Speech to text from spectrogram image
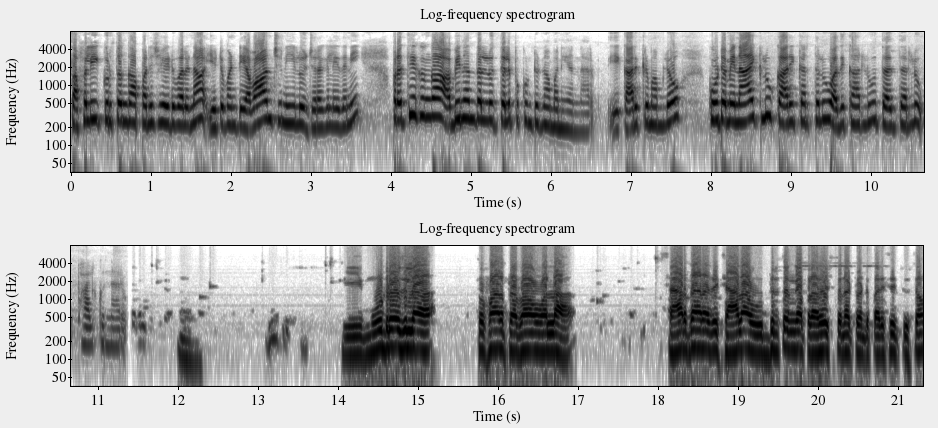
సఫలీకృతంగా పనిచేయడం వలన ఎటువంటి అవాంఛనీయులు జరగలేదని ప్రత్యేకంగా అభినందనలు తెలుపుకుంటున్నామని అన్నారు. ఈ కార్యక్రమంలో కూటమి నాయకులు కార్యకర్తలు అధికారులు తదితరులు పాల్గొన్నారు. ఈ మూడు రోజుల తుఫాను ప్రభావం వల్ల శారదా నది చాలా ఉధృతంగా ప్రవహిస్తున్నటువంటి పరిస్థితి చూసాం.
